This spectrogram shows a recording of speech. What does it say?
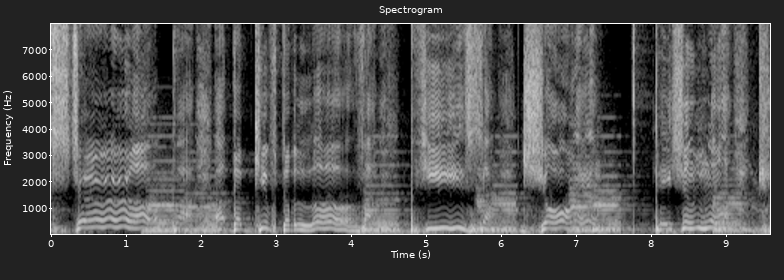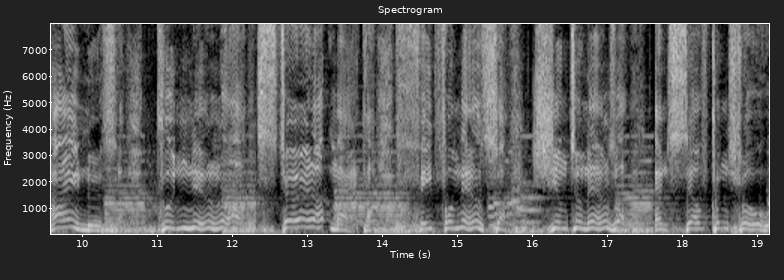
Stir up the gift of love, peace, joy patience, kindness, goodness, stirred up Mack, faithfulness, gentleness, and self control.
